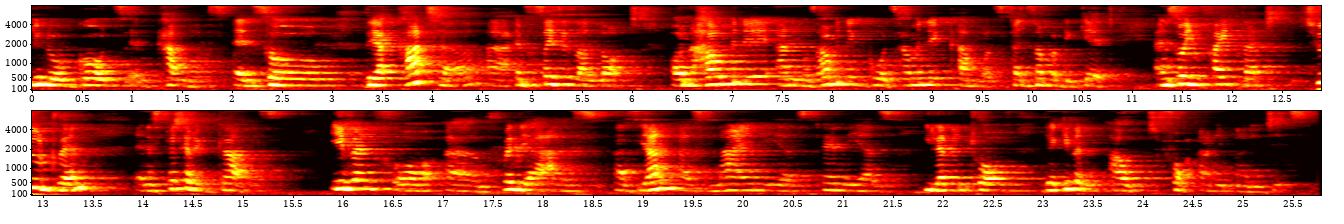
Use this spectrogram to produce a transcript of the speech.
you know, goats and camels. And so their culture uh, emphasizes a lot on how many animals, how many goats, how many camels can somebody get. And so you find that children, and especially girls, even for um, when they are as, as young as 9 years, 10 years, 11, 12, they're given out for marriages.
